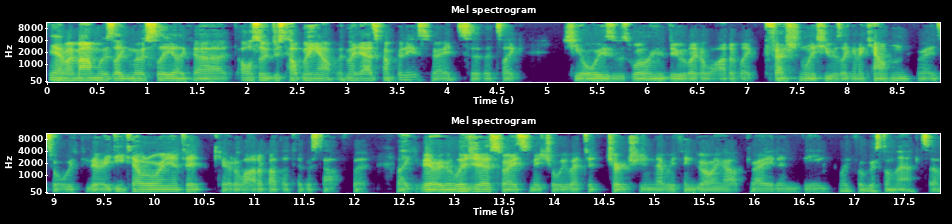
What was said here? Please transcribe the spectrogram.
Yeah, my mom was like mostly like uh, also just helping out with my dad's companies, right? So that's like she always was willing to do like a lot of like professionally. She was like an accountant, right? So always be very detail oriented, cared a lot about that type of stuff. But like very religious, right? So made sure we went to church and everything growing up, right? And being like focused on that. So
